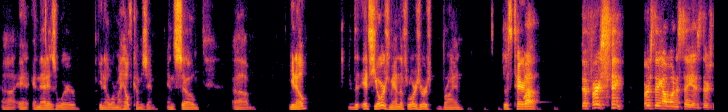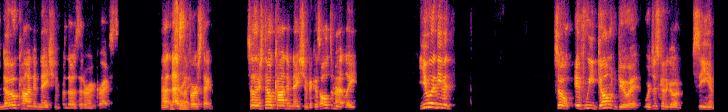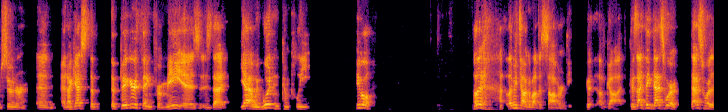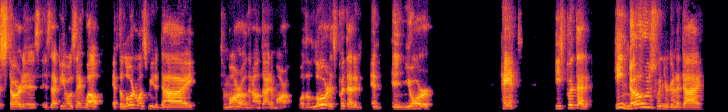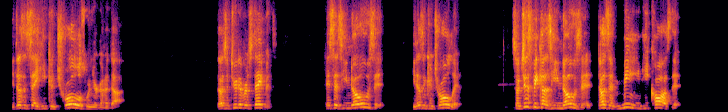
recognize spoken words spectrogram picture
uh, and, and, that is where you know where my health comes in. And so, um, you know, th- it's yours, man. The floor is yours, Brian. Let's tear well, it up. The first thing, first thing I want to say is there's no condemnation for those that are in Christ. That, that's, that's right. the first thing. So there's no condemnation because ultimately, you wouldn't even. So if we don't do it, we're just going to go see him sooner. And and I guess the the bigger thing for me is is that yeah, we wouldn't complete people. Let, let me talk about the sovereignty of God because I think that's where that's where the start is. Is that people say, well, if the Lord wants me to die tomorrow, then I'll die tomorrow. Well, the Lord has put that in in in your hands. He's put that. He knows when you're going to die. It doesn't say he controls when you're going to die. Those are two different statements. It says he knows it, he doesn't control it. So just because he knows it doesn't mean he caused it.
